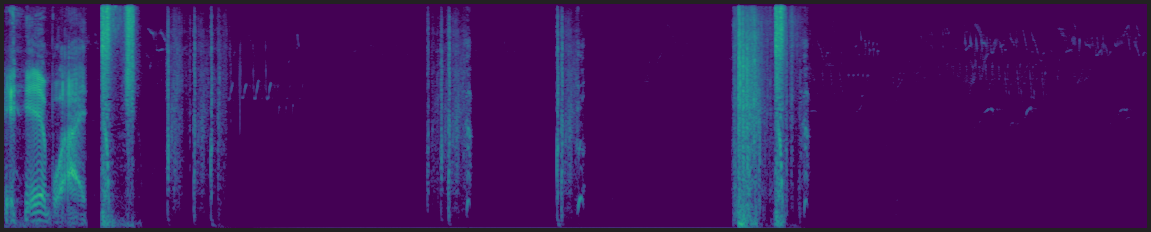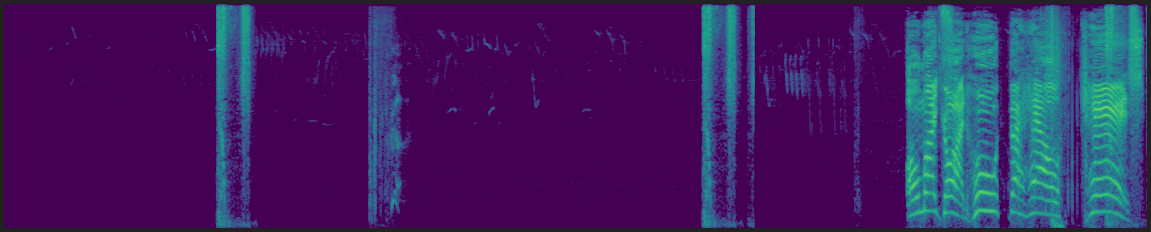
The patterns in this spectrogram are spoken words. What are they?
yeah, boy. Oh my god, who the hell cares?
